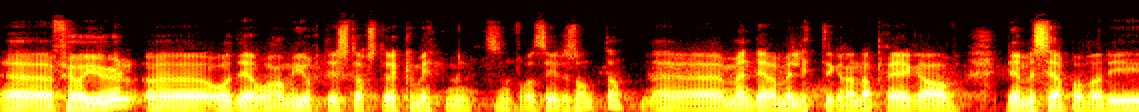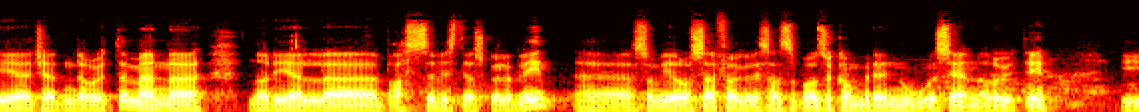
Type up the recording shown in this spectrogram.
uh, før jul. Uh, og der har vi gjort de største commitmentene, for å si det sånn. Uh, men der er vi litt prega av det vi ser på verdikjeden der ute. Men når det gjelder Brasse, hvis det skulle bli, som vi også selvfølgelig satser på, så kommer det noe senere ut i, i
